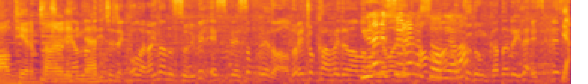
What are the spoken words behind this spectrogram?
6 yerim sana öyle diyeyim yani. içecek olarak Yunan usulü bir espresso freddo aldım. Ve çok kahveden anlamam Yunan yalan usulü yok nasıl ama oluyor lan? okuduğum kadarıyla espresso Ya,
